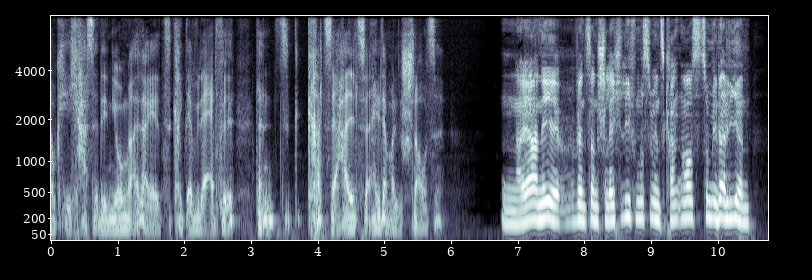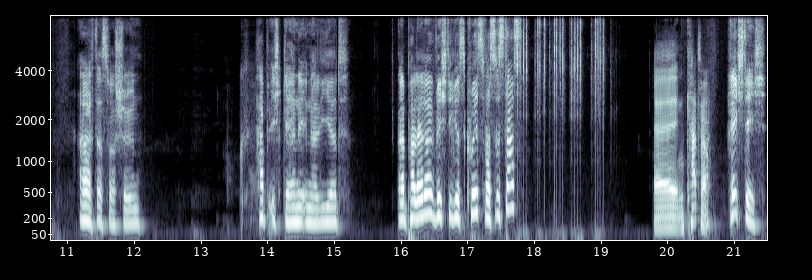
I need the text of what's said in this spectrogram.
Okay, ich hasse den Jungen, Alter. Jetzt kriegt er wieder Äpfel. Dann kratzt der Hals, dann hält er mal die Schnauze. Naja, nee, wenn es dann schlecht lief, mussten wir ins Krankenhaus zum Inhalieren. Ach, das war schön. Hab ich gerne inhaliert. Äh, Paletta, wichtiges Quiz. Was ist das? Äh, ein Cutter. Richtig.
